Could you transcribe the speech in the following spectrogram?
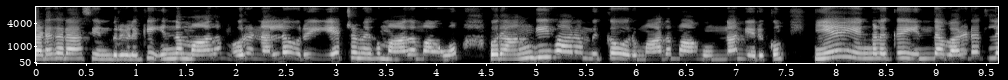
கடகராசி என்பவர்களுக்கு இந்த மாதம் ஒரு நல்ல ஒரு ஏற்றமிகு மாதமாகவும் ஒரு அங்கீகாரம் மிக்க ஒரு மாதமாகவும் தான் இருக்கும். ஏன் எங்களுக்கு இந்த வருடத்துல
